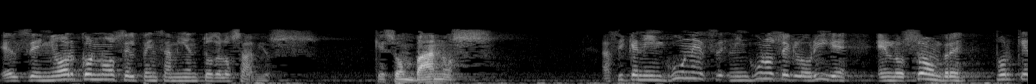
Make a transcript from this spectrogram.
el Señor conoce el pensamiento de los sabios, que son vanos. Así que ninguno, ninguno se gloríe en los hombres, porque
